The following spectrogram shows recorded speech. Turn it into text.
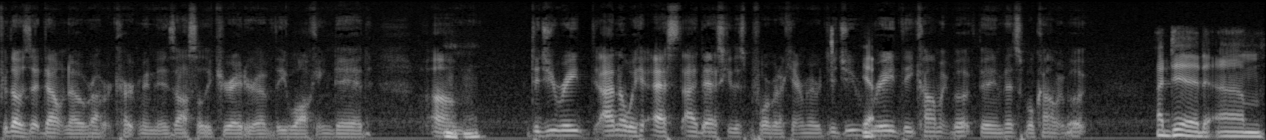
for those that don't know, Robert Kirkman is also the creator of The Walking Dead. Um, Mhm. Did you read? I know we asked. I'd asked you this before, but I can't remember. Did you Yep. read the comic book, the Invincible comic book? I did, um,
